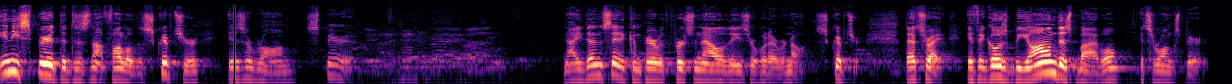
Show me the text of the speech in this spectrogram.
Any spirit that does not follow the scripture is a wrong spirit. Now, he doesn't say to compare with personalities or whatever. No, scripture. That's right. If it goes beyond this Bible, it's a wrong spirit.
